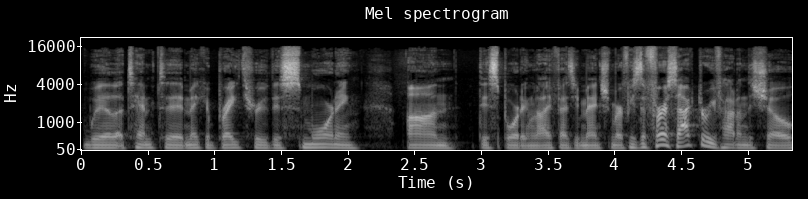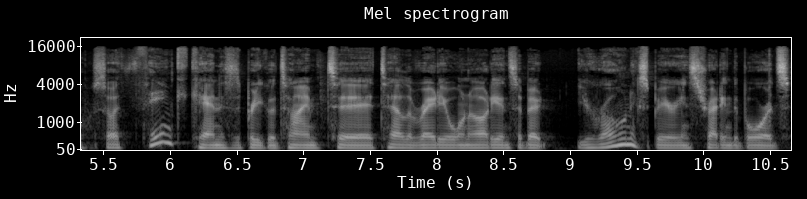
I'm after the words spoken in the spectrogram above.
will attempt to make a breakthrough this morning on This Sporting Life, as you mentioned, Murphy. He's the first actor we've had on the show, so I think, Ken, this is a pretty good time to tell the Radio 1 audience about your own experience treading the boards.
